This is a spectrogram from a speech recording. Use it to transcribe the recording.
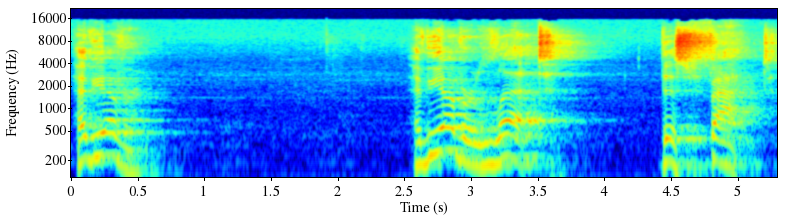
Have you ever? Have you ever let this fact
